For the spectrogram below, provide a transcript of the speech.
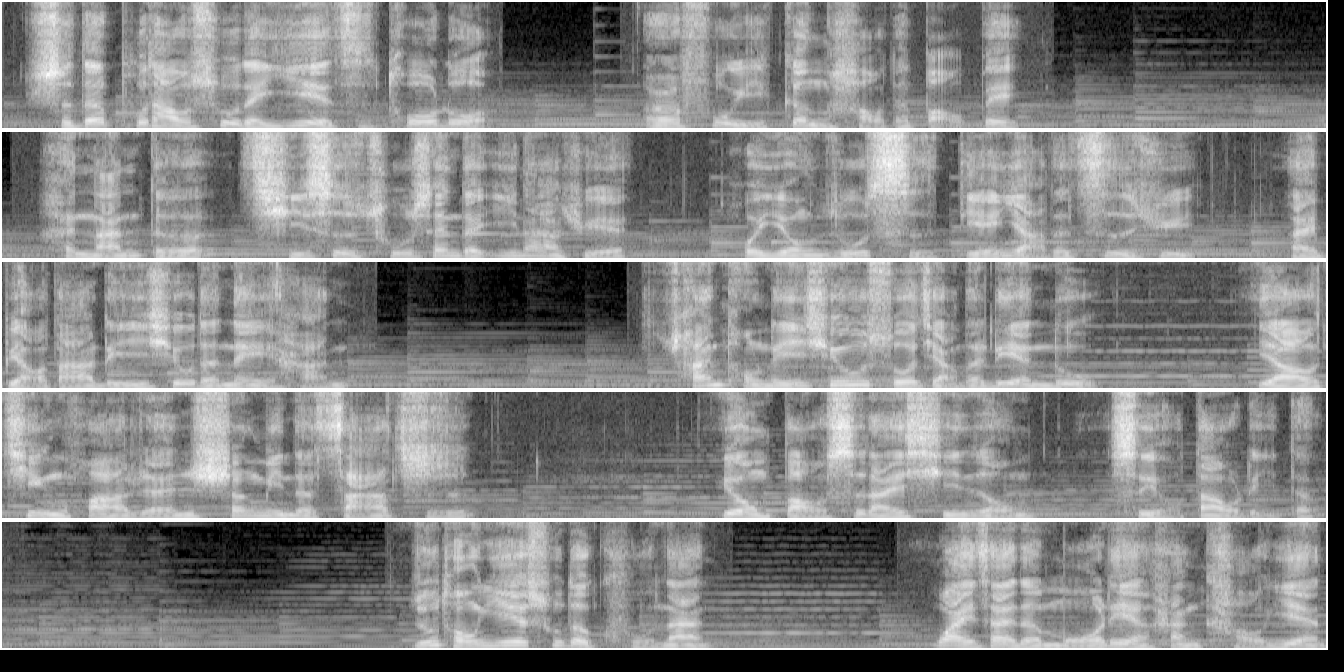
使得葡萄树的叶子脱落，而赋予更好的宝贝。”很难得，骑士出身的伊纳爵会用如此典雅的字句来表达灵修的内涵。传统灵修所讲的炼路，要净化人生命的杂质，用宝石来形容是有道理的。如同耶稣的苦难，外在的磨练和考验，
